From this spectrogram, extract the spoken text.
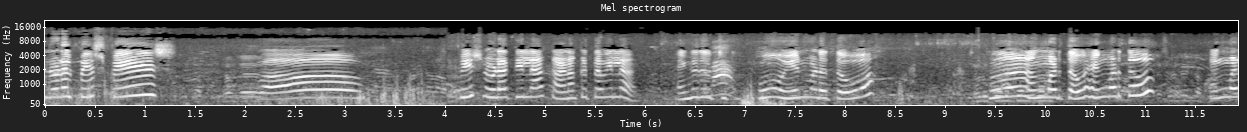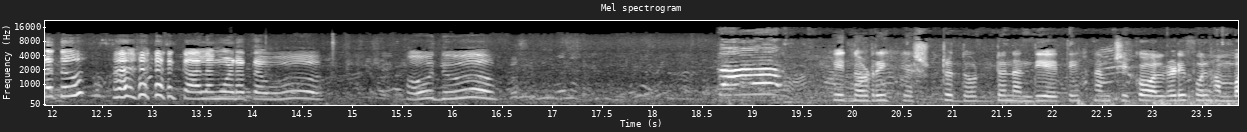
ನೋಡಲ್ ಫಿಶ್ ಫಿಶ್ ಫಿಶ್ ನೋಡತ್ತಿಲ್ಲ, ಕಾಣಕತ್ತಾವಿಲ್ಲ. ಹೆಂಗದವ್ ಚಿಕ್ಕು? ಹ್ಞೂ, ಏನ್ ಮಾಡತ್ತಾವು? ಹ್ಞೂ, ಹಂಗ್ ಮಾಡ್ತಾವು. ಹೆಂಗ್ ಮಾಡ್ತಾವು? ಹೆಂಗ್ ಮಾಡತ್ತಾವು? ಕಾಲ್ ಹಂಗ್ ಮಾಡತ್ತಾವು. ಹೌದು. ಇದು ನೋಡ್ರಿ, ಎಷ್ಟು ದೊಡ್ಡ ನಂದಿ ಐತಿ. ನಮ್ಮ ಚಿಕ್ಕು ಆಲ್ರೆಡಿ ಫುಲ್ ಹಂಬ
